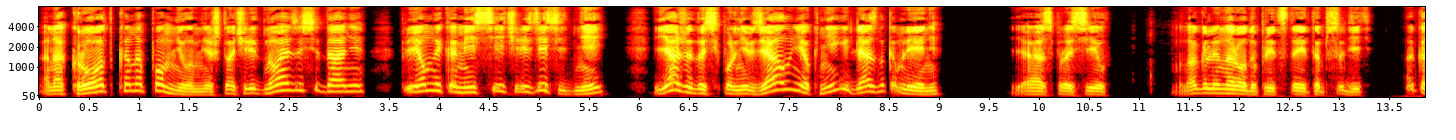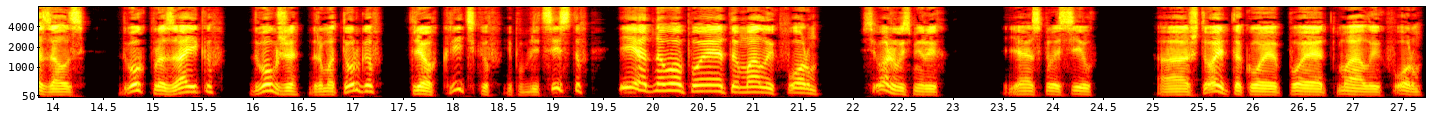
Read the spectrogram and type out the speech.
Она кротко напомнила мне, что очередное заседание приемной комиссии через десять дней. Я же до сих пор не взял у нее книги для ознакомления. Я спросил, много ли народу предстоит обсудить. Оказалось, двух прозаиков, двух же драматургов, трех критиков и публицистов и одного поэта малых форм, всего же восьмерых. Я спросил, а что это такое поэт малых форм?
